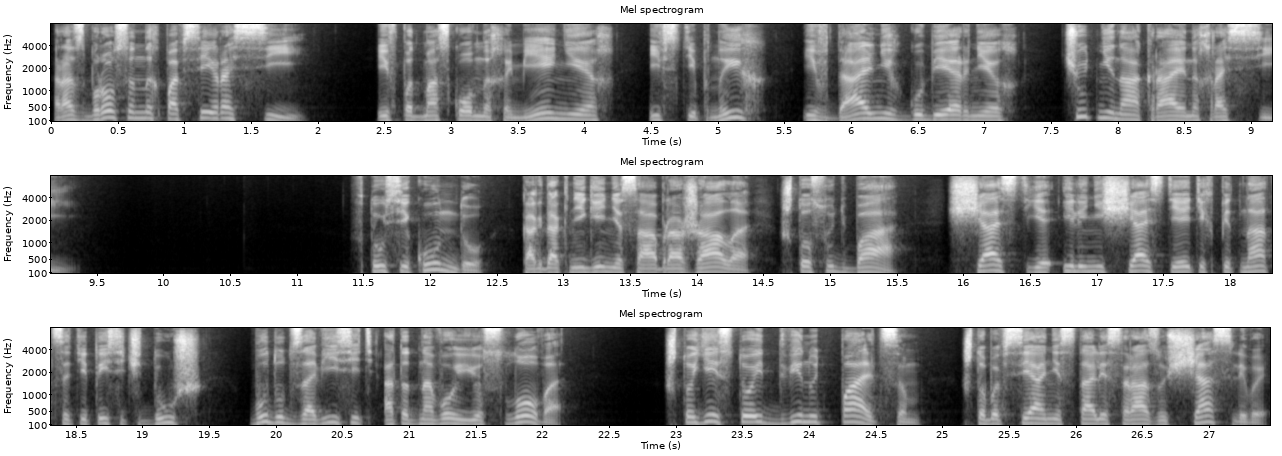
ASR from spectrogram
разбросанных по всей России, и в подмосковных имениях, и в степных, и в дальних губерниях, чуть не на окраинах России. В ту секунду, когда княгиня соображала, что судьба, счастье или несчастье этих 15 тысяч душ будут зависеть от одного ее слова, что ей стоит двинуть пальцем, чтобы все они стали сразу счастливы,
